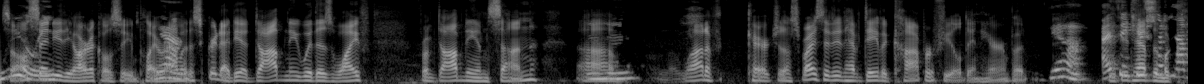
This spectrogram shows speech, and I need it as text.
So I'll send you the article so you can play Yeah. around with it. It's a great idea. Dombey with his wife from Dombey and Son. Um, Mm-hmm. A lot of characters. I'm surprised they didn't have David Copperfield in here, but Yeah, I think you have should have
